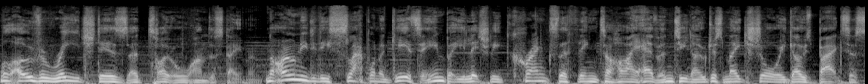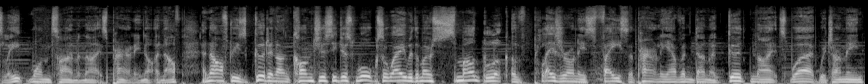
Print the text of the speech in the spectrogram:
well, overreached is a total understatement. Not only did he slap on a guillotine, but he literally cranks the thing to high heaven to, you know, just make sure he goes back to sleep. One time a night is apparently not enough. And after he's good and unconscious, he just walks away with the most smug look of pleasure on his face, apparently having done a good night's work, which I mean,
